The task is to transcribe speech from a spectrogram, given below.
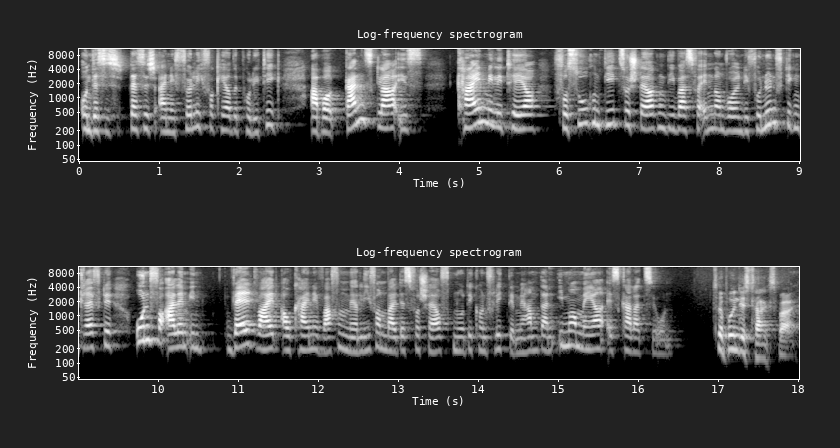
Und das ist, das ist eine völlig verkehrte Politik. Aber ganz klar ist, kein Militär, versuchen die zu stärken, die was verändern wollen, die vernünftigen Kräfte und vor allem in weltweit auch keine Waffen mehr liefern, weil das verschärft nur die Konflikte. Wir haben dann immer mehr Eskalation. Zur Bundestagswahl.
